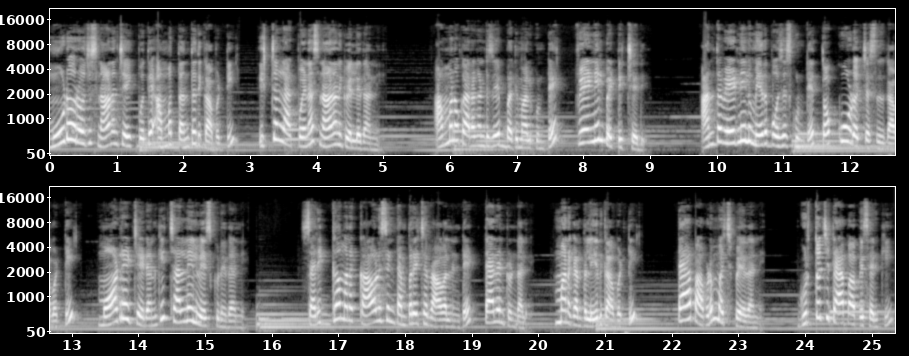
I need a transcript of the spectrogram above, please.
మూడో రోజు స్నానం చేయకపోతే అమ్మ తంతది కాబట్టి ఇష్టం లేకపోయినా స్నానానికి వెళ్ళేదాన్ని అమ్మను ఒక అరగంట సేపు బతిమాలుకుంటే వేడి నీళ్ళు అంత వేడి నీళ్ళు మీద పోసేసుకుంటే తొక్కు వచ్చేస్తుంది కాబట్టి మోడరేట్ చేయడానికి చల్లనీళ్ళు వేసుకునేదాన్ని. సరిగ్గా మనకు కావలసిన టెంపరేచర్ రావాలంటే టాలెంట్ ఉండాలి. మనకంత లేదు కాబట్టి ట్యాప్ ఆపడం మర్చిపోయేదాన్ని. గుర్తొచ్చి ట్యాప్ ఆపేసరికి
